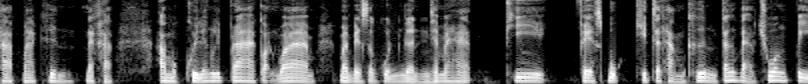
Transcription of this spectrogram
ภาพมากขึ้นนะครับเอามาคุยเรื่อง Libra ก่อนว่ามันเป็นสกุลเงินใช่ไหมฮะที่ Facebook คิดจะทำขึ้นตั้งแต่ช่วงปี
